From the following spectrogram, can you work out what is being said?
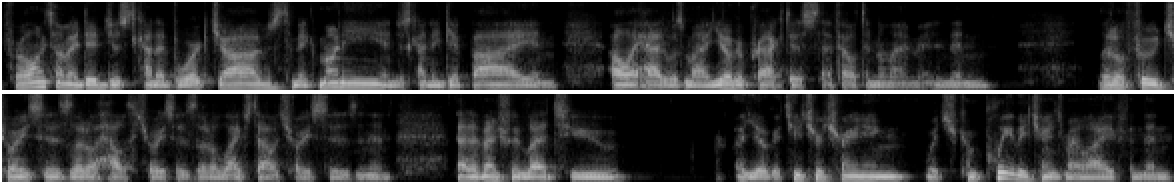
for a long time i did just kind of work jobs to make money and just kind of get by and all i had was my yoga practice that felt in alignment and then little food choices little health choices little lifestyle choices and then that eventually led to a yoga teacher training which completely changed my life and then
